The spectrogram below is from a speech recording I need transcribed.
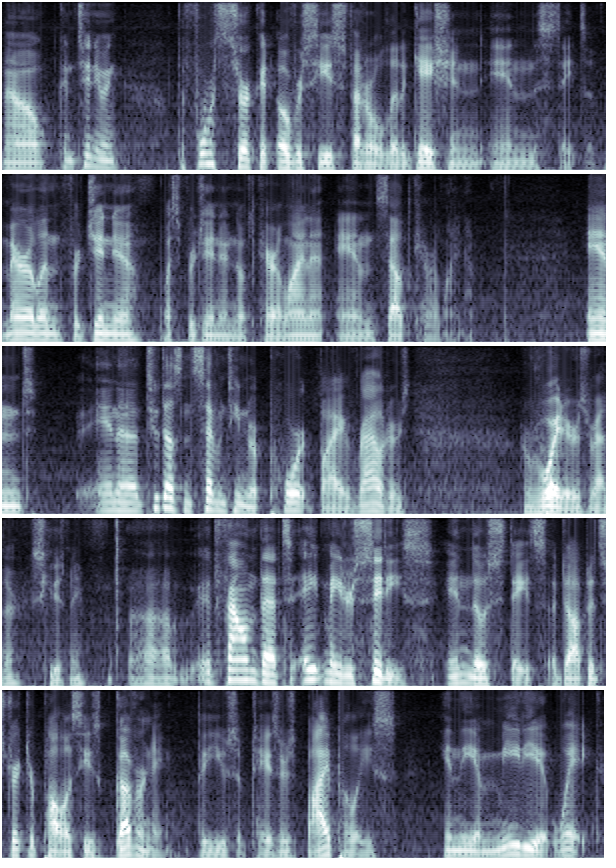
Now, continuing, the Fourth Circuit oversees federal litigation in the states of Maryland, Virginia, West Virginia, North Carolina, and South Carolina. And in a 2017 report by Reuters, Reuters, rather, excuse me, uh, it found that eight major cities in those states adopted stricter policies governing the use of tasers by police in the immediate wake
